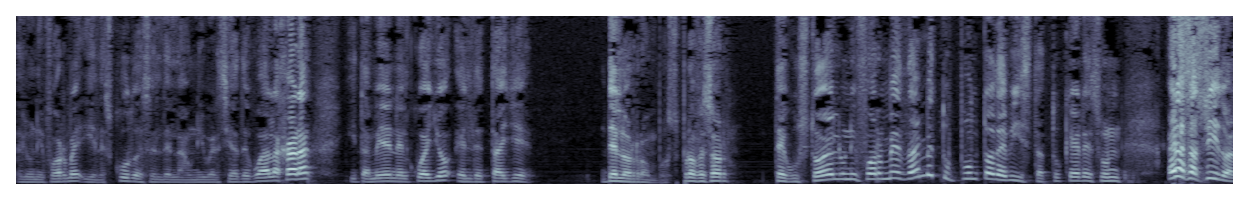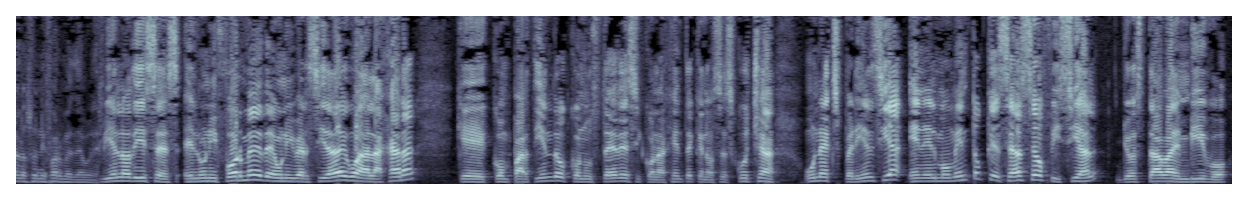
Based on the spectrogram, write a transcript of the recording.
el uniforme y el escudo es el de la Universidad de Guadalajara, y también en el cuello el detalle de los rombos. Profesor, ¿te gustó el uniforme? Dame tu punto de vista, tú que eres un... Eres asido a los uniformes de. Bien lo dices, el uniforme de Universidad de Guadalajara que compartiendo con ustedes y con la gente que nos escucha una experiencia. En el momento que se hace oficial, yo estaba en vivo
